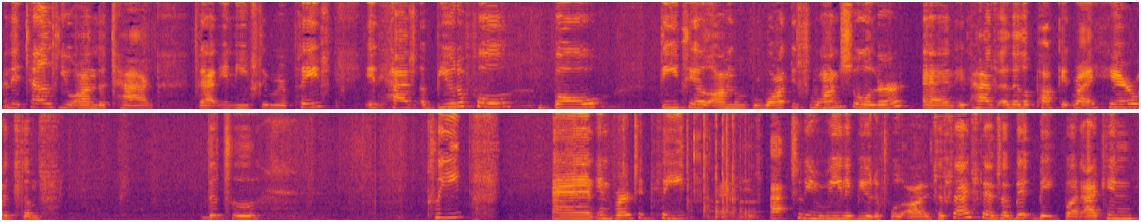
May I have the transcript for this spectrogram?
And it tells you on the tag that it needs to be replaced. It has a beautiful bow detail on the one, it's one shoulder and it has a little pocket right here with some little pleats and inverted pleats and it's actually really beautiful on it's a size 10 a bit big but I can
